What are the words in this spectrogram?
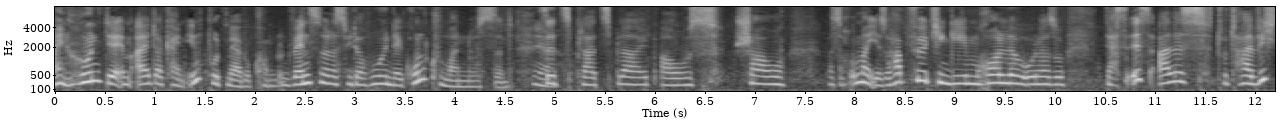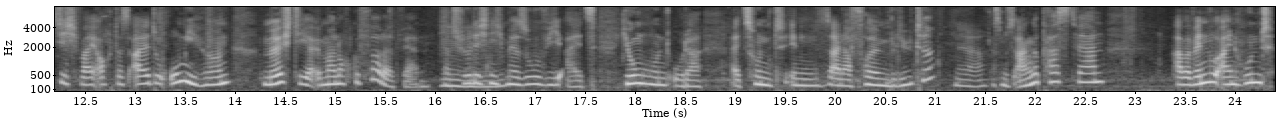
Ein Hund, der im Alter keinen Input mehr bekommt und wenn es nur das Wiederholen der Grundkommandos sind, Ja. Sitz, Platz, bleib, aus, schau, was auch immer ihr so habt, Pfötchen geben, Rolle oder so, das ist alles total wichtig, weil auch das alte Omi-Hirn möchte ja immer noch gefördert werden. Natürlich nicht mehr so wie als Junghund oder als Hund in seiner vollen Blüte. Ja. Das muss angepasst werden. Aber wenn du einen Hund,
